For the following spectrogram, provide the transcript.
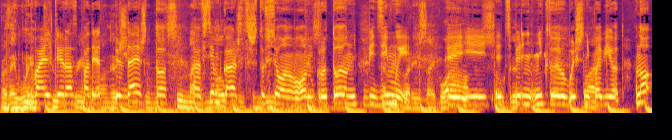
два или три раза подряд побеждаешь, то э, всем кажется, что все, он, он крутой, он непобедимый, э, и теперь никто его больше не побьет. Но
